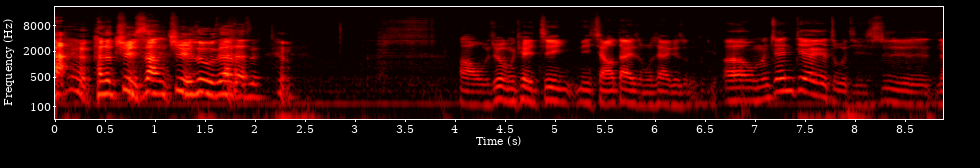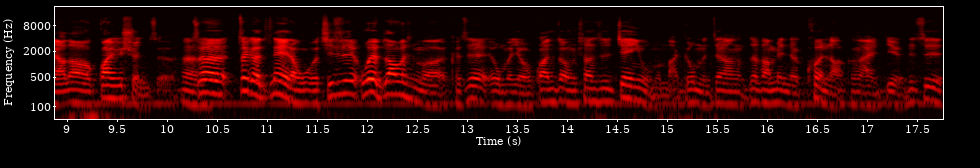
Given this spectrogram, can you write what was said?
他就去上去录这样子。好，我觉得我们可以进你想要带什么下一个主题。呃，我们今天第二个主题是聊到关于选择，嗯这这个内容我其实我也不知道为什么，可是我们有观众算是建议我们吧，给我们这样这方面的困扰跟 idea，就是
